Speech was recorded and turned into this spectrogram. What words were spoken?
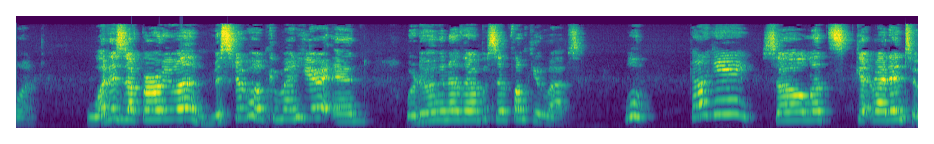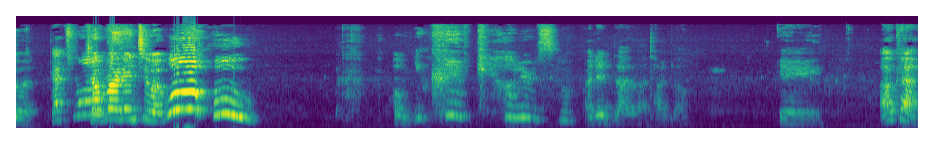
One. What is up, everyone? Mr. PumpkinMan here, and we're doing another episode of Pumpkin Labs. Woo! Doggy! So let's get right into it. That's what. Jump right into it. Woohoo! Oh, you could have killed yourself. I didn't die that time though. Yay. Okay.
